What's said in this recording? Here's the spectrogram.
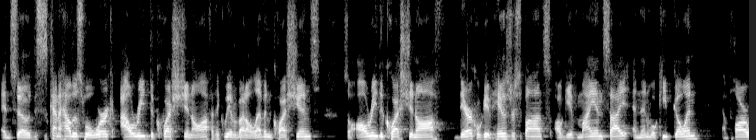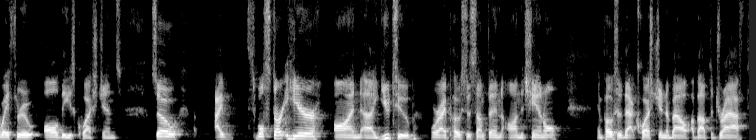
And so this is kind of how this will work. I'll read the question off. I think we have about 11 questions. So I'll read the question off. Derek will give his response. I'll give my insight, and then we'll keep going and plow our way through all these questions. So I will start here on uh, YouTube, where I posted something on the channel and posted that question about about the draft.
